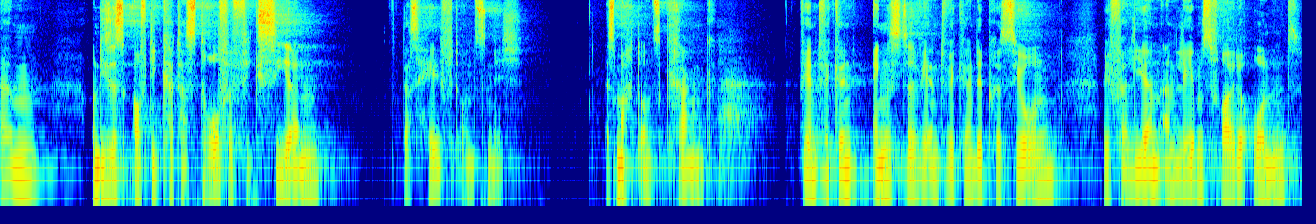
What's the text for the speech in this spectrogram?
Ähm, und dieses auf die Katastrophe fixieren, das hilft uns nicht. Es macht uns krank. Wir entwickeln Ängste, wir entwickeln Depressionen, wir verlieren an Lebensfreude und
